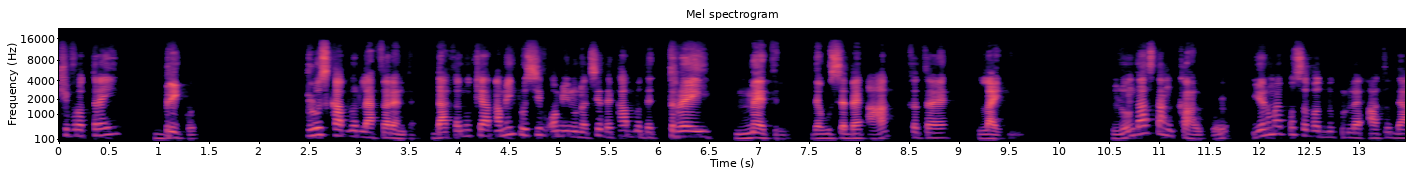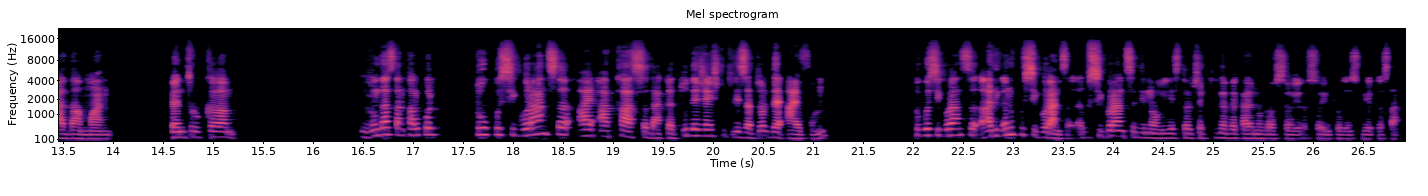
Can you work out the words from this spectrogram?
și vreo trei bricuri plus cablurile aferente. Dacă nu chiar, am inclusiv o minunăție de cablu de 3 metri de USB-A către Lightning. Luând asta în calcul, eu nu mai pot să văd lucrurile atât de adamant, pentru că luând asta în calcul, tu cu siguranță ai acasă, dacă tu deja ești utilizator de iPhone, tu cu siguranță, adică nu cu siguranță, cu siguranță din nou este o certitudine pe care nu vreau să, să o includ în subiectul ăsta,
